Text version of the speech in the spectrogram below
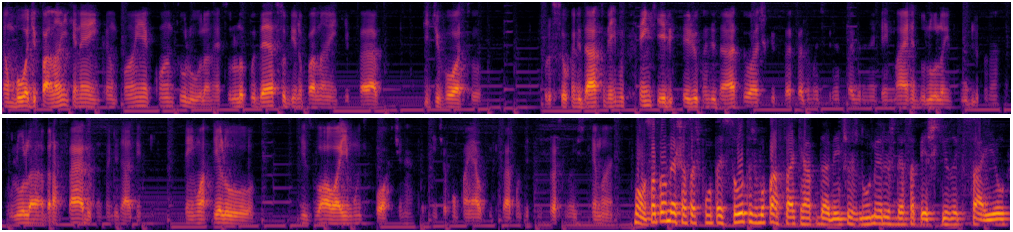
tão boa de palanque né, em campanha quanto o Lula. Né? Se o Lula puder subir no palanque para pedir voto para o seu candidato, mesmo sem que ele seja o candidato, eu acho que isso vai fazer uma diferença grande. A imagem do Lula em público, né? o Lula abraçado com o candidato, enfim, tem um apelo visual aí muito forte, né? Pra gente acompanhar o que vai acontecer nos próximos semanas. Bom, só para não deixar essas pontas soltas, vou passar aqui rapidamente os números dessa pesquisa que saiu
